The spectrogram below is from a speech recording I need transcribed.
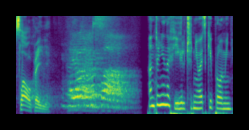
Слава Україні! слава Антоніна Фігель, Чернівецький промінь.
